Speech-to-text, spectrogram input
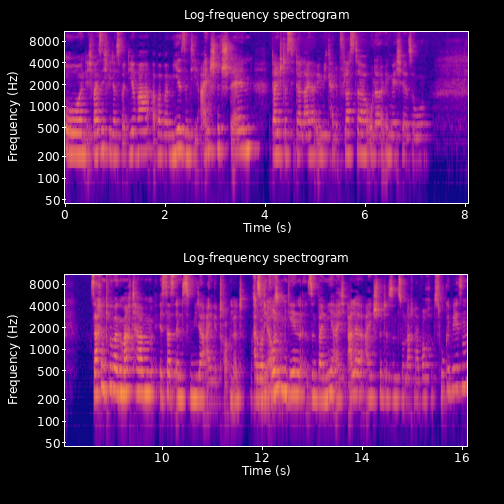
und ich weiß nicht, wie das bei dir war, aber bei mir sind die Einschnittstellen, dadurch, dass sie da leider irgendwie keine Pflaster oder irgendwelche so Sachen drüber gemacht haben, ist das ins Mieder eingetrocknet. Mhm, Also bei die auch so. Wunden gehen, sind bei mir eigentlich alle Einschnitte sind so nach einer Woche zu gewesen.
